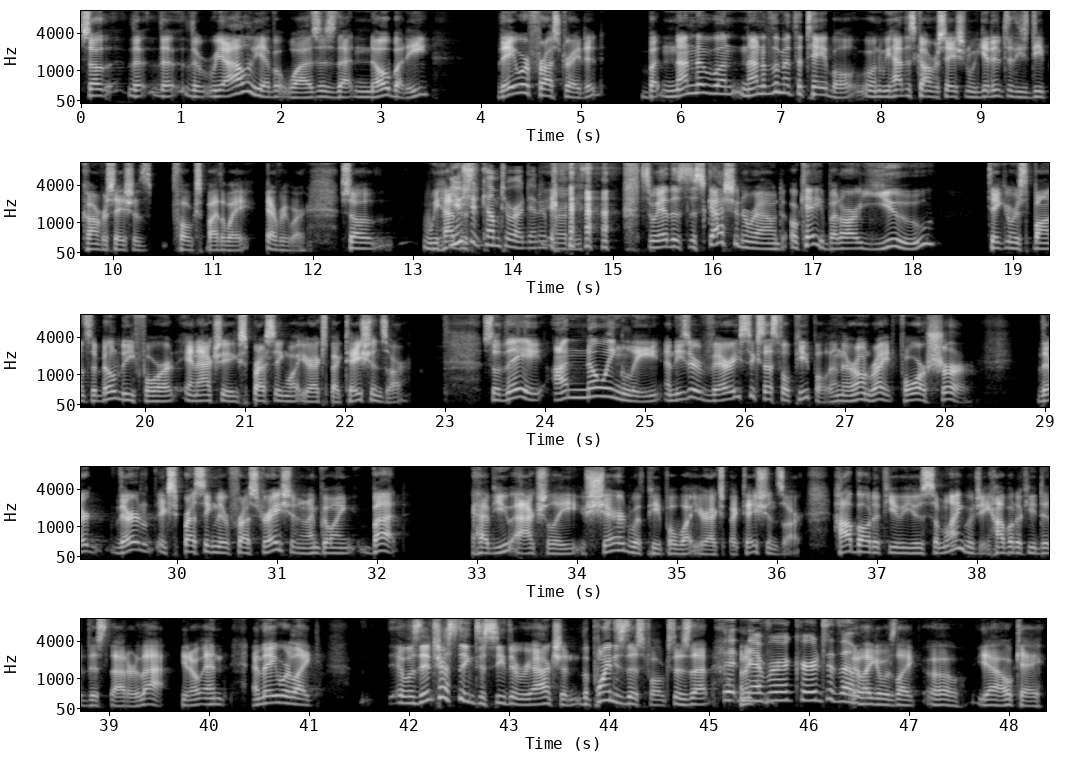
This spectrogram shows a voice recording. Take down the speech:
So the the the reality of it was is that nobody, they were frustrated, but none of one none of them at the table when we had this conversation. We get into these deep conversations, folks. By the way, everywhere. So we had you this, should come to our dinner parties. so we had this discussion around okay, but are you taking responsibility for it and actually expressing what your expectations are? So they unknowingly, and these are very successful people in their own right, for sure. They're they're expressing their frustration, and I'm going, but have you actually shared with people what your expectations are? How about if you use some languaging? How about if you did this, that, or that? You know, and and they were like, it was interesting to see the reaction. The point is this, folks, is that it when it- never occurred to them. like it was like, oh yeah, okay.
